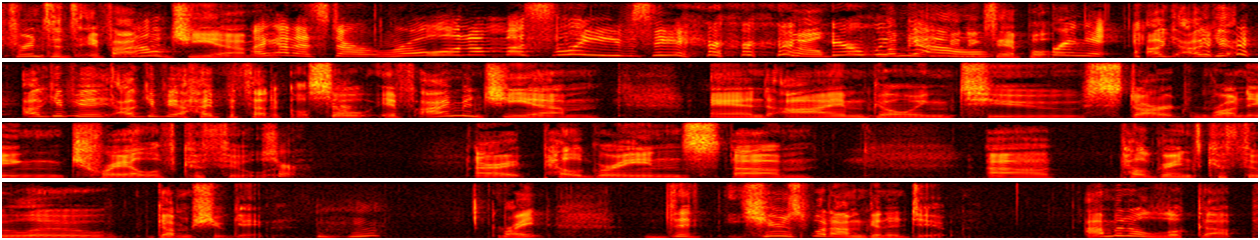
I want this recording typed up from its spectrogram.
for instance, if I'm a GM i gotta start rolling up my sleeves here well, here we let me go give you an example. bring it I'll, I'll, gi- I'll give you. I'll give you a hypothetical. So, if I'm a GM and I'm going to start running Trail of Cthulhu, sure all right, Pelgrane's, um, uh, Pelgrane's Cthulhu gumshoe game, mm-hmm. right? The here's what I'm gonna do. I'm gonna look up.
